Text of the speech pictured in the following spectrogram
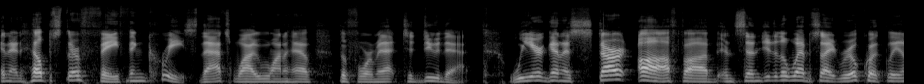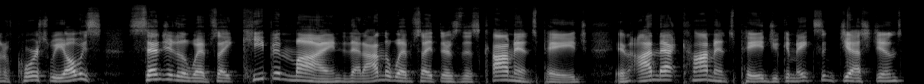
and it helps their faith increase. That's why we want to have the format to do that. We are going to start off uh, and send you to the website real quickly. And of course, we always send you to the website. Keep in mind that on the website, there's this comments page. And on that comments page, you can make suggestions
